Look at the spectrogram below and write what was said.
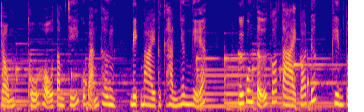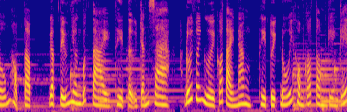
trọng, thủ hộ tâm trí của bản thân, miệt mài thực hành nhân nghĩa. Người quân tử có tài, có đức, khiêm tốn học tập, gặp tiểu nhân bất tài thì tự tránh xa. Đối với người có tài năng thì tuyệt đối không có tâm ghen ghét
